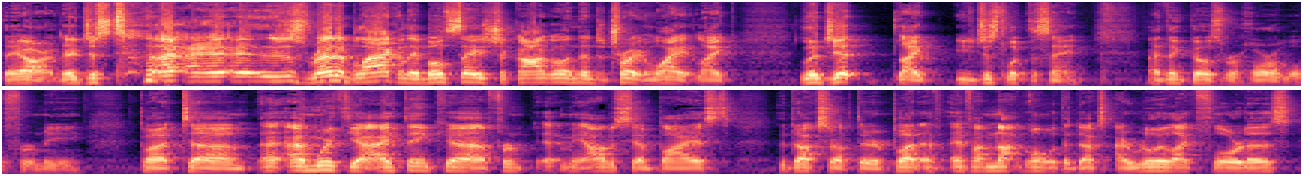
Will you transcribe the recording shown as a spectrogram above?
They are. They're just. I, I, they're just red and black, and they both say Chicago and then Detroit and white. Like legit. Like you just look the same. I think those were horrible for me. But um, I, am with you. I think uh, for. I mean, obviously, I'm biased. The Ducks are up there, but if, if I'm not going with the Ducks, I really like Florida's.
